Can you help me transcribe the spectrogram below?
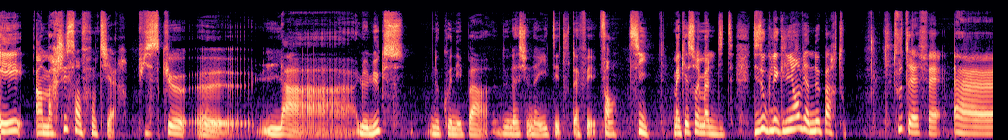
et un marché sans frontières, puisque la, le luxe ne connaît pas de nationalité tout à fait. Enfin, si, ma question est mal dite. Disons que les clients viennent de partout. Tout à fait. Euh,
